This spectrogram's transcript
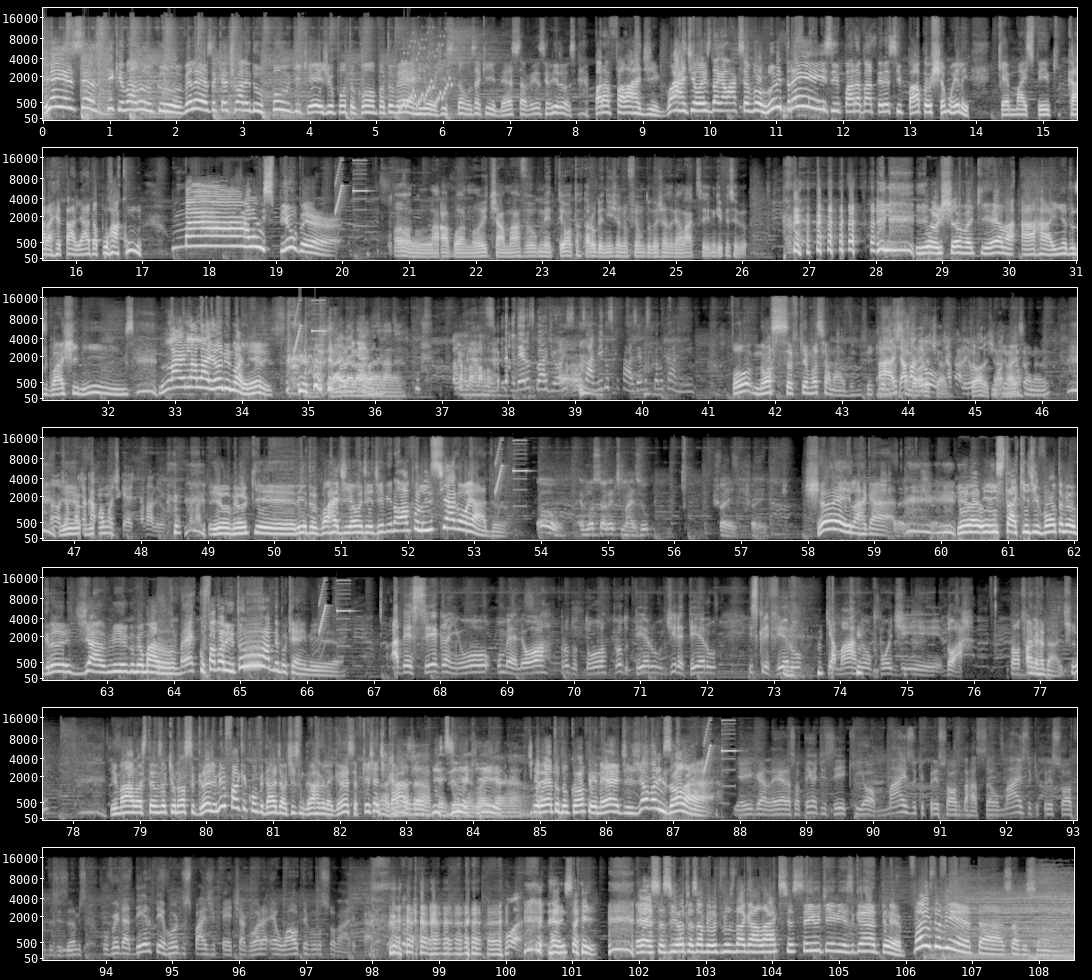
E aí, seus que maluco? Beleza? Aqui é o Tio do pungqueijo.com.br Hoje estamos aqui, dessa vez reunidos, para falar de Guardiões da Galáxia Volume 3 E para bater esse papo eu chamo ele, que é mais feio que cara retalhada por Raccoon, Marlon Spielberg Olá, boa noite. A Marvel meteu uma tartaruga ninja no filme do Guardiões da Galáxia e ninguém percebeu. e eu chamo aqui ela a rainha dos guaxinins, Laila Laiane Noileres. Os verdadeiros guardiões são os amigos que fazemos pelo caminho. Pô, nossa, fiquei emocionado. Fiquei ah, emocionado. já valeu, já valeu. Chora, já, Fiquei emocionado. Não, já E pode acabar meu- o podcast, já valeu. Já valeu. E o meu querido guardião de Divinópolis, Thiago Moiado. Oh, emocionante demais, viu? Chorei, chorei. Chorei, largado. chorei, chorei. E está aqui de volta meu grande amigo, meu marveco favorito, Rodney Buchanan. A DC ganhou o melhor produtor, produteiro, direteiro, escreveiro que a Marvel pôde doar. Pronto, É falei. verdade. E Marlon, nós temos aqui o nosso grande, nem fala que é convidado de altíssimo garbo e elegância, porque já é de Ah, já- casa, já vizinho aqui, já- direto do Copa Nerd, Giovanni Zola. E aí, galera, só tenho a dizer que, ó, mais do que preço alto da ração, mais do que preço alto dos exames, o verdadeiro terror dos pais de pet agora é o alto evolucionário, cara. Pô, É isso aí. Essas e outras aventuras da galáxia sem o James Gunter. Pois da vinheta, sobe o som.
